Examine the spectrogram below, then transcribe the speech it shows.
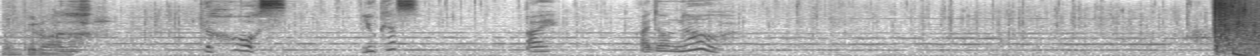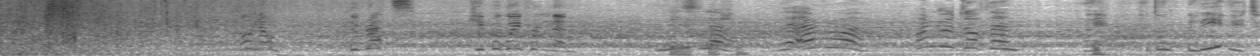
Continuamos. The horse. Lucas? I. I don't know. Oh no! The rats! Keep away from them! ¿Qué le Amicia, pasa? they're everywhere. Hundreds of them. I, I don't believe it.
